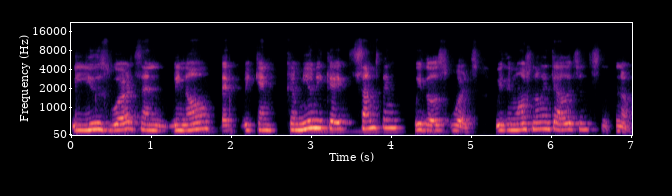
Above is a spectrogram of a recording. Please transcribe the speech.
we use words and we know that we can communicate something with those words. With emotional intelligence no.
